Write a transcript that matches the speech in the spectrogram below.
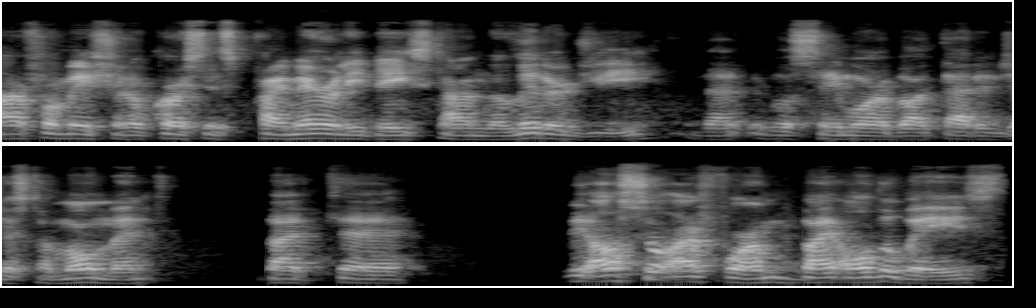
Our formation, of course, is primarily based on the liturgy. That we'll say more about that in just a moment. But uh, we also are formed by all the ways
